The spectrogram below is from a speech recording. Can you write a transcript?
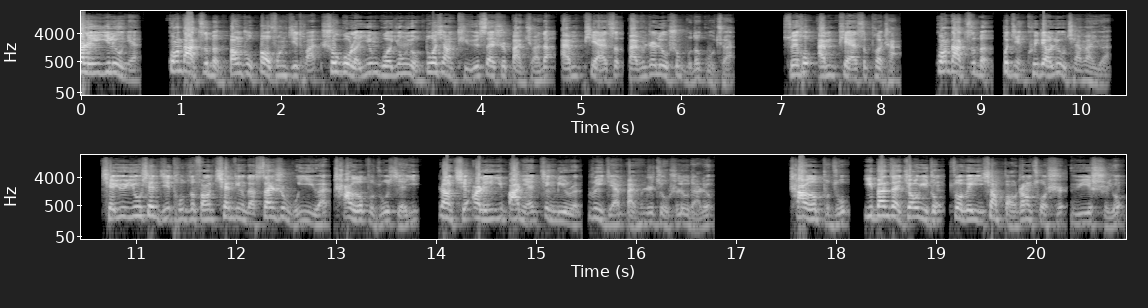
二零一六年，光大资本帮助暴风集团收购了英国拥有多项体育赛事版权的 MPS 百分之六十五的股权。随后，MPS 破产，光大资本不仅亏掉六千万元，且与优先级投资方签订的三十五亿元差额补足协议，让其二零一八年净利润锐减百分之九十六点六。差额补足一般在交易中作为一项保障措施予以使用，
